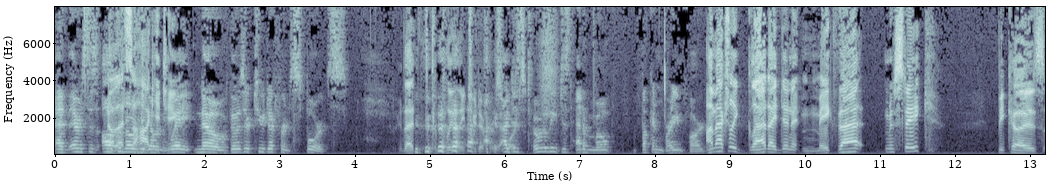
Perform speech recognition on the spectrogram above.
And there was this awkward that's the hockey team. wait, no, those are two different sports. That's completely two different sports. I just totally just had a mo- fucking brain fart. I'm actually glad I didn't make that mistake because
